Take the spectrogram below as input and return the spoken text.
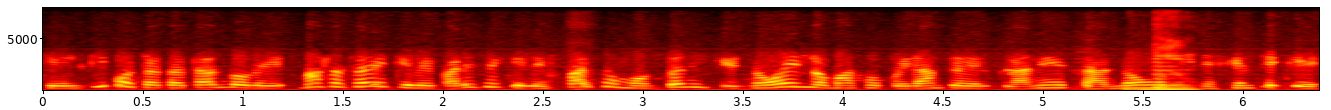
que el tipo está tratando de, más allá de que me parece que le falta un montón y que no es lo más operante del planeta, no Bien. tiene gente que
